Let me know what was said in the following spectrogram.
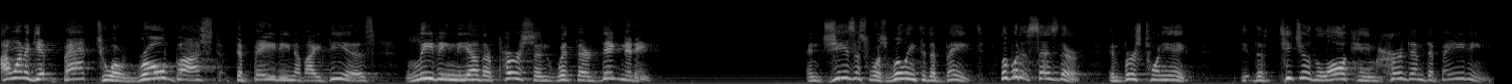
I want to get back to a robust debating of ideas, leaving the other person with their dignity. And Jesus was willing to debate. Look what it says there in verse 28. The teacher of the law came, heard them debating.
